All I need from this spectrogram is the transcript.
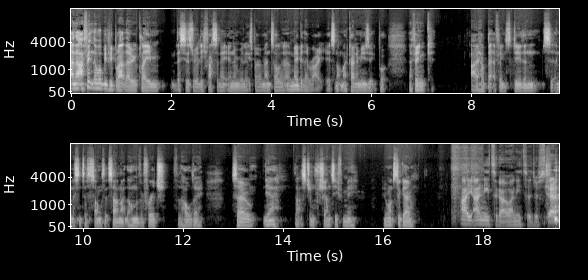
and I think there will be people out there who claim this is really fascinating and really experimental. And maybe they're right. It's not my kind of music, but I think I have better things to do than sit and listen to songs that sound like the hum of a fridge for the whole day. So yeah, that's John Frusciante for me. Who wants to go? I I need to go. I need to just Yeah.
